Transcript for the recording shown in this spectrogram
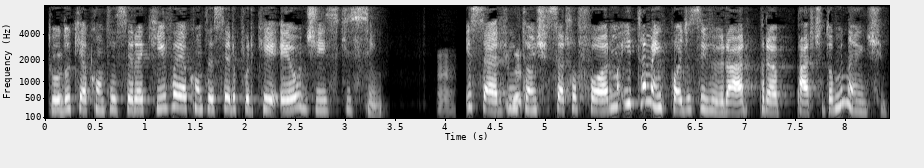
Tudo que acontecer aqui vai acontecer porque eu disse que sim. Uhum. E serve, então, de certa forma, e também pode se virar para parte dominante.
